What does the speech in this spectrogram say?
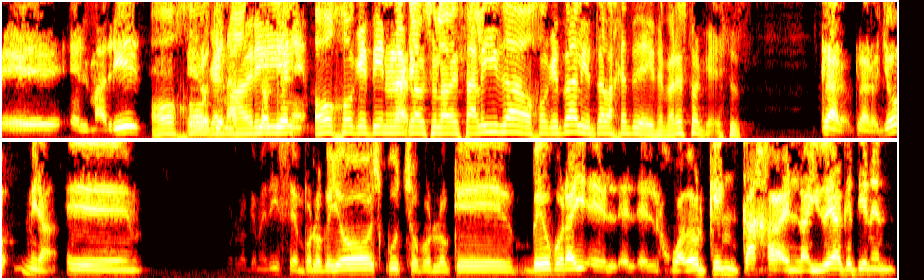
eh, el Madrid... Ojo eh, lo que tiene- Madrid, lo tiene- ojo que tiene una cláusula de salida, ojo que tal, y entonces la gente ya dice, ¿pero esto qué es? Claro, claro. Yo, mira, eh, por lo que me dicen, por lo que yo escucho, por lo que veo por ahí, el, el- el jugador que encaja en la idea que tienen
